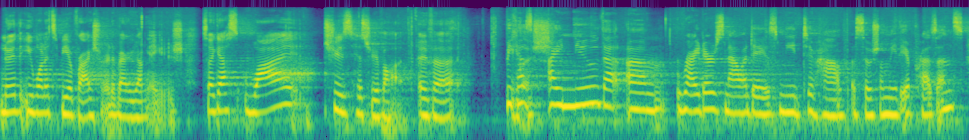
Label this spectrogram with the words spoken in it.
know that you wanted to be a writer at a very young age. So I guess why choose history of art over Because English? I knew that um, writers nowadays need to have a social media presence.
